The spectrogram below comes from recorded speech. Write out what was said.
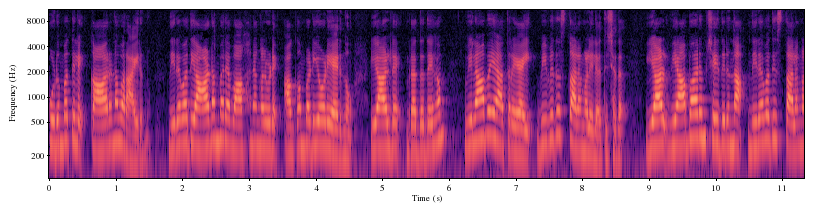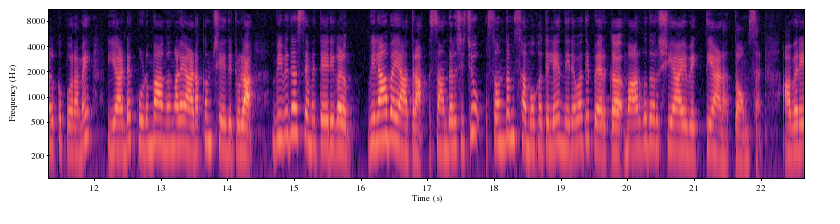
കുടുംബത്തിലെ കാരണവറായിരുന്നു. നിരവധി ആഡംബര വാഹനങ്ങളുടെ അകമ്പടിയോടെയായിരുന്നു ഇയാളുടെ മൃതദേഹം വിലാപയാത്രയായി വിവിധ സ്ഥലങ്ങളിൽ എത്തിച്ചത് ഇയാൾ വ്യാപാരം ചെയ്തിരുന്ന നിരവധി സ്ഥലങ്ങൾക്ക് പുറമെ ഇയാളുടെ കുടുംബാംഗങ്ങളെ അടക്കം ചെയ്തിട്ടുള്ള വിവിധ സെമിത്തേരികളും വിലാപയാത്ര സന്ദർശിച്ചു. സ്വന്തം സമൂഹത്തിലെ നിരവധി പേർക്ക് മാർഗദർശിയായ വ്യക്തിയാണ് തോംസൺ. അവരെ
